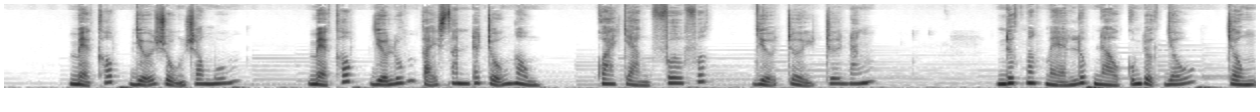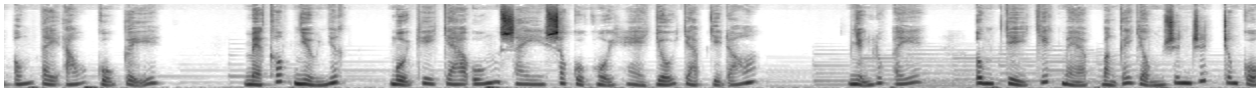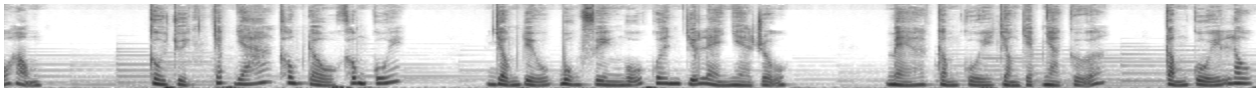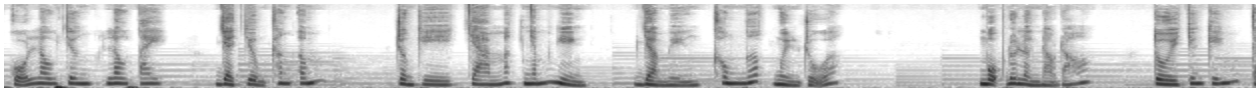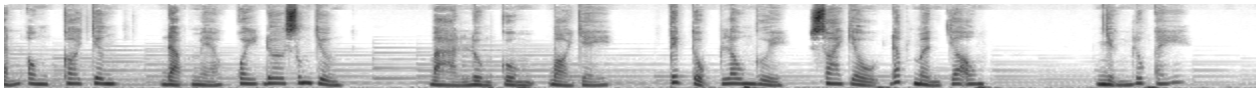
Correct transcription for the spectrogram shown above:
Mẹ khóc giữa ruộng rau muống. Mẹ khóc giữa luống cải xanh đã trổ ngồng, qua chàng phơ phất giữa trời trưa nắng. Nước mắt mẹ lúc nào cũng được giấu trong ống tay áo cũ kỹ. Mẹ khóc nhiều nhất mỗi khi cha uống say sau cuộc hội hè dỗ chạp gì đó. Những lúc ấy, ông chỉ chiếc mẹ bằng cái giọng rinh rít trong cổ họng. Câu chuyện chấp giá không đầu không cuối. Giọng điệu buồn phiền ngủ quên giữa lè nhẹ rượu. Mẹ cầm cụi dọn dẹp nhà cửa, cầm cụi lau cổ lau chân lau tay và chườm khăn ấm trong khi cha mắt nhắm nghiền và miệng không ngớt nguyền rủa. Một đôi lần nào đó, tôi chứng kiến cảnh ông coi chân, đạp mẹ quay đơ xuống giường. Bà lùm cùm bò dậy, tiếp tục lau người, xoa dầu đắp mình cho ông. Những lúc ấy,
